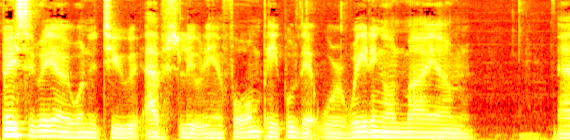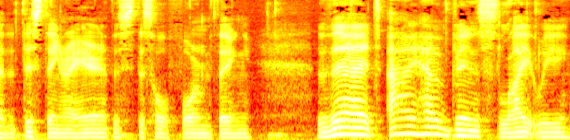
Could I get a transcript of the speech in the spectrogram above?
Basically, I wanted to absolutely inform people that were waiting on my um, uh, this thing right here, this this whole form thing that I have been slightly,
